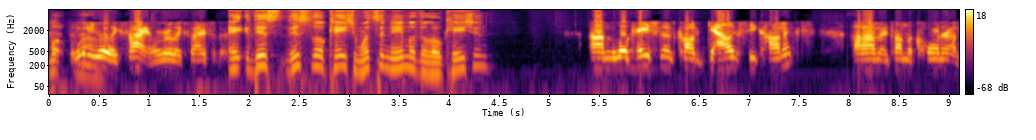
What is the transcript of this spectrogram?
Well, so it's going to be really exciting. We're really excited for this. Hey, this this location. What's the name of the location? Um, the location is called Galaxy Comics. Um, it's on the corner of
